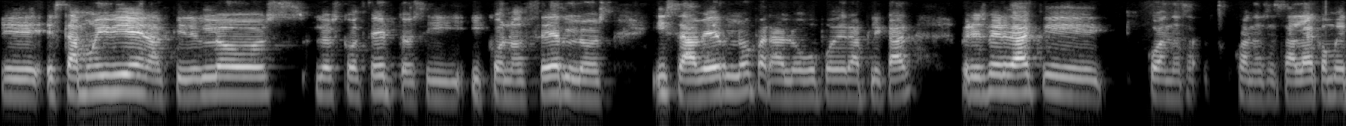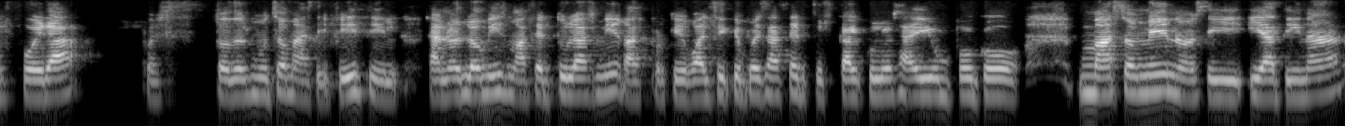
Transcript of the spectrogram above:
eh, está muy bien adquirir los, conceptos y, conocerlos y saberlo para luego poder aplicar, pero es verdad que cuando, cuando se sale a comer fuera, pues todo es mucho más difícil. O sea, no es lo mismo hacer tú las migas, porque igual sí que puedes hacer tus cálculos ahí un poco más o menos y atinar,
